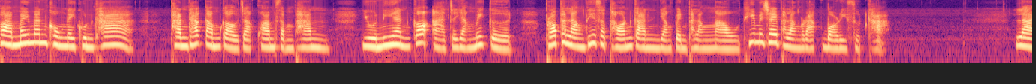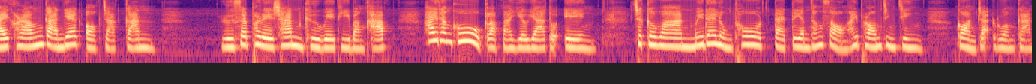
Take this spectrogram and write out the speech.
ความไม่มั่นคงในคุณค่า พันธกรรมเก่าจากความสัมพันธ์ ยูเนียนก็อาจจะยังไม่เกิด เพราะพลังที่สะท้อนกันยังเป็นพลังเงาที่ไม่ใช่พลังรักบริสุทธิ์ค่ะ หลายครั้งการแยกออกจากกัน หรือ separation คือเวทีบังคับ ให้ทั้งคู่กลับมาเยียวยาตัวเอง จักรวาลไม่ได้ลงโทษ แต่เตรียมทั้งสองให้พร้อมจริง ๆ ก่อนจะรวมกัน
